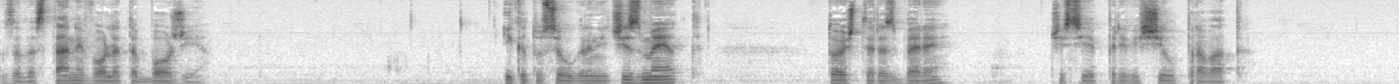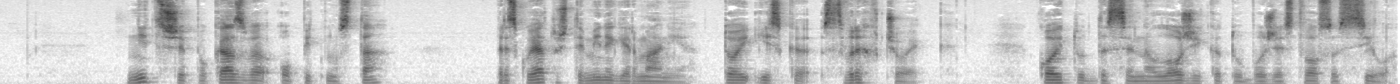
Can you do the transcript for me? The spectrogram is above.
за да стане волята Божия. И като се ограничи змеят, той ще разбере, че си е превишил правата. Ницше показва опитността, през която ще мине Германия. Той иска свръх човек, който да се наложи като божество с сила.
